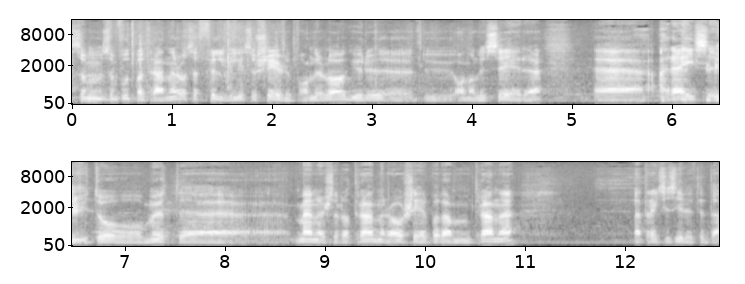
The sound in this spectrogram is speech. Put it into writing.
som, som fotballtrener. Og selvfølgelig så ser du på andre lag, du, du analyserer. Eh, jeg reiser ut og møter managere og trenere og ser på dem trene. Jeg trenger ikke si det til deg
